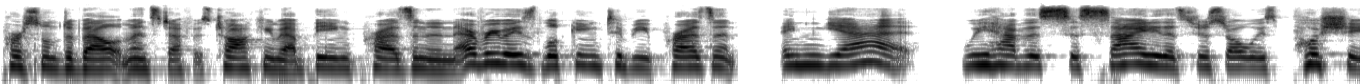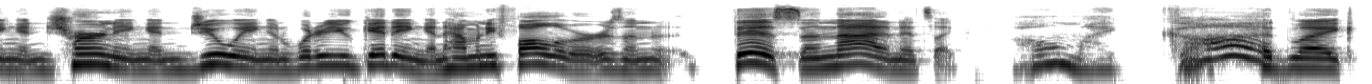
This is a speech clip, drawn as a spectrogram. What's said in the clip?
personal development stuff is talking about being present and everybody's looking to be present. And yet we have this society that's just always pushing and churning and doing and what are you getting and how many followers and this and that. And it's like, oh my God, like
